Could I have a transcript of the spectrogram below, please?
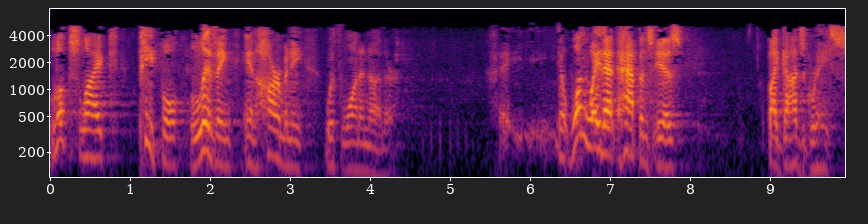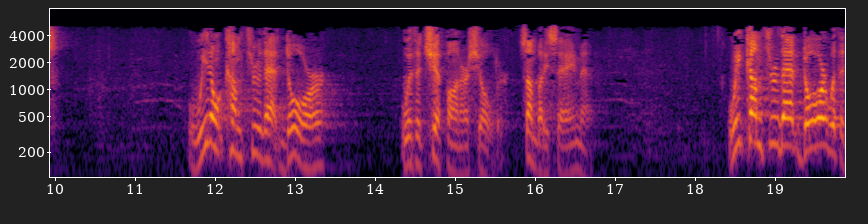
looks like people living in harmony with one another. You know, one way that happens is by God's grace. We don't come through that door with a chip on our shoulder. Somebody say amen. We come through that door with a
